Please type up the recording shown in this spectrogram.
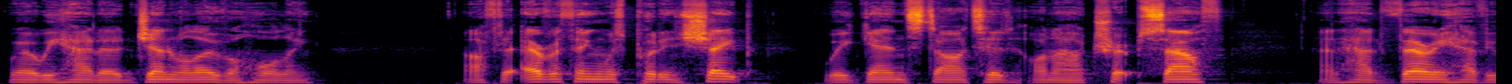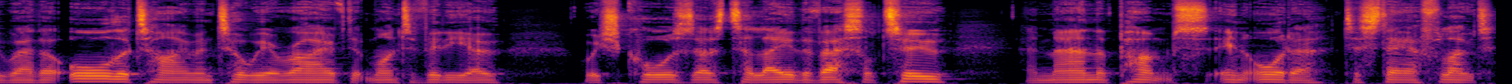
where we had a general overhauling. After everything was put in shape, we again started on our trip south and had very heavy weather all the time until we arrived at Montevideo, which caused us to lay the vessel to and man the pumps in order to stay afloat.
